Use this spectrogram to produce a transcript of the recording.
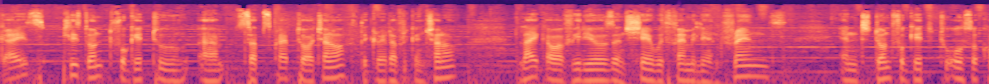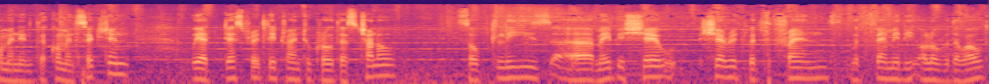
Guys please don't forget to um, subscribe to our channel the great afrikan channel. Like our videos and share with family and friends. And don't forget to also comment in the comment section. We are desperately trying to grow this channel. So please uh, maybe share share it with friends with family all over the world.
